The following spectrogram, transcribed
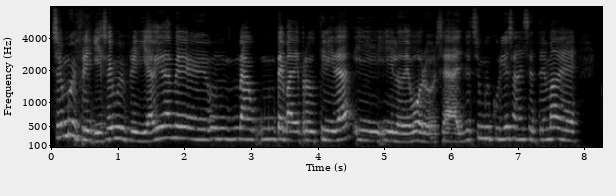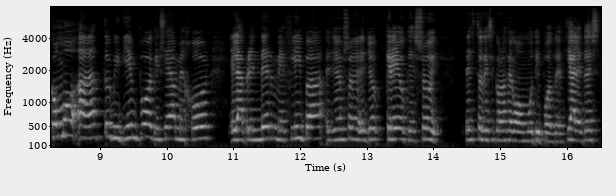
Soy muy friki, soy muy friki. A mí dame una- un tema de productividad y, y lo devoro. O sea, yo soy muy curiosa en ese tema de cómo adapto mi tiempo a que sea mejor. El aprender me flipa. Yo soy, yo creo que soy esto que se conoce como multipotencial. Entonces,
